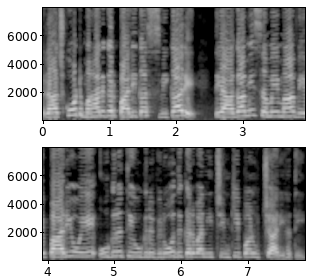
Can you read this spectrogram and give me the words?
રાજકોટ મહાનગરપાલિકા સ્વીકારે તે આગામી સમયમાં વેપારીઓએ ઉગ્રથી ઉગ્ર વિરોધ કરવાની ચીમકી પણ ઉચ્ચારી હતી.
